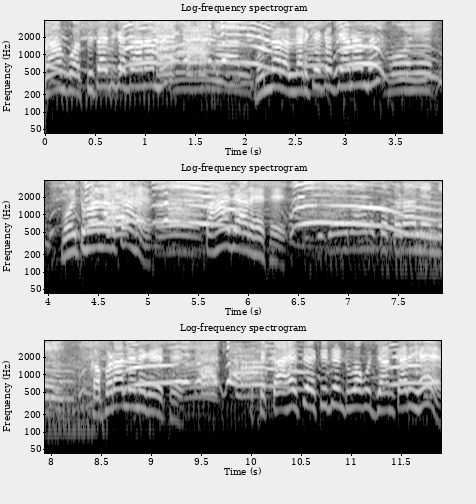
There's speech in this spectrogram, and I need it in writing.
राम कुमार पिताजी का क्या नाम है? मुन्ना। लड़के का क्या नाम है? मोहित। मोहित, तुम्हारा लड़का है? कहाँ जा रहे थे? कपड़ा लेने कपड़ा लेने गए थे। अच्छा काहे से एक्सीडेंट हुआ कुछ जानकारी है?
